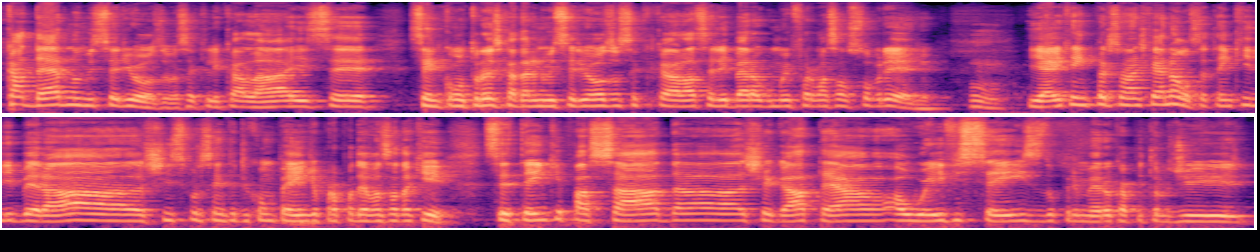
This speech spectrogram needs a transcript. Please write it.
caderno misterioso. Você clica lá e você, você encontrou esse caderno misterioso, você clica lá, você libera alguma informação sobre ele. Hum. E aí tem personagem que é, não, você tem que liberar X% de compêndio para poder avançar daqui. Você tem que passar da, chegar até a, a Wave Wave 6 do primeiro capítulo de,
